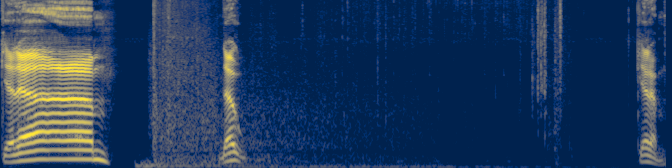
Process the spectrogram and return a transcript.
get him. No. Get him.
